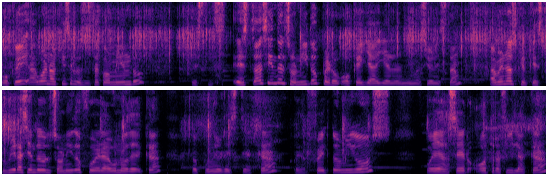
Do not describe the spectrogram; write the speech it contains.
ok, ah bueno, aquí se los está comiendo, está haciendo el sonido, pero ok, ya, ya la animación está, a menos que el que estuviera haciendo el sonido fuera uno de acá, voy a poner este acá, perfecto amigos, voy a hacer otra fila acá,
